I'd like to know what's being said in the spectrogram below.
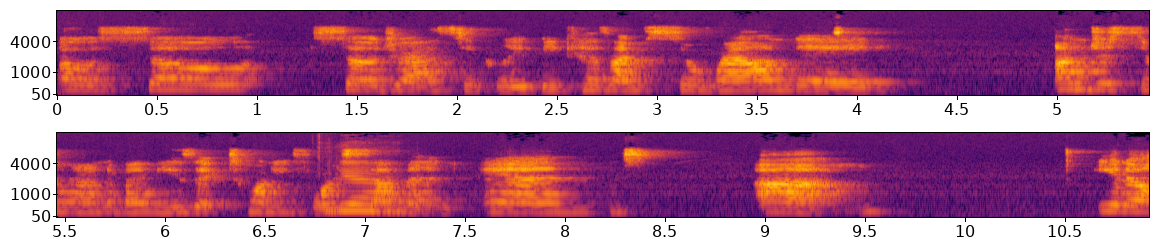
Oh, so so drastically because I'm surrounded. I'm just surrounded by music 24 seven, and um, you know,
